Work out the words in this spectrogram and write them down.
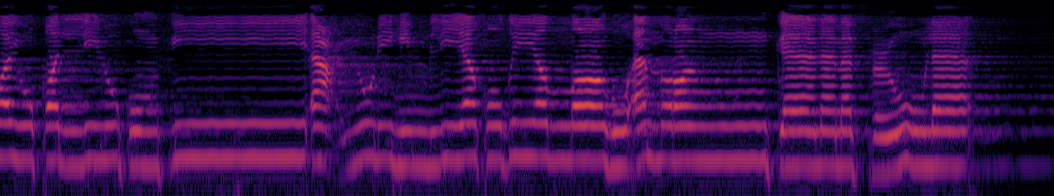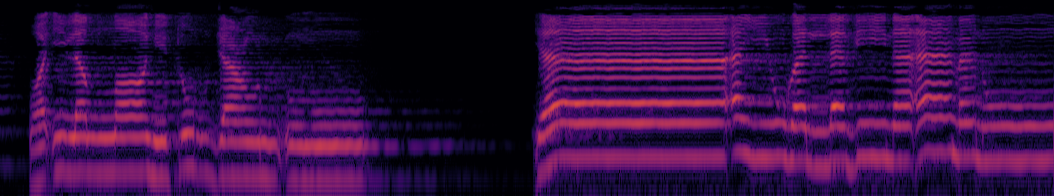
وَيُقَلِّلُكُمْ فِي أَعْيُنِهِمْ لِيَقْضِيَ اللَّهُ أَمْرًا كَانَ مَفْعُولًا وَإِلَى اللَّهِ تُرْجَعُ الْأُمُورُ يَا أَيُّهَا الَّذِينَ آمَنُوا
